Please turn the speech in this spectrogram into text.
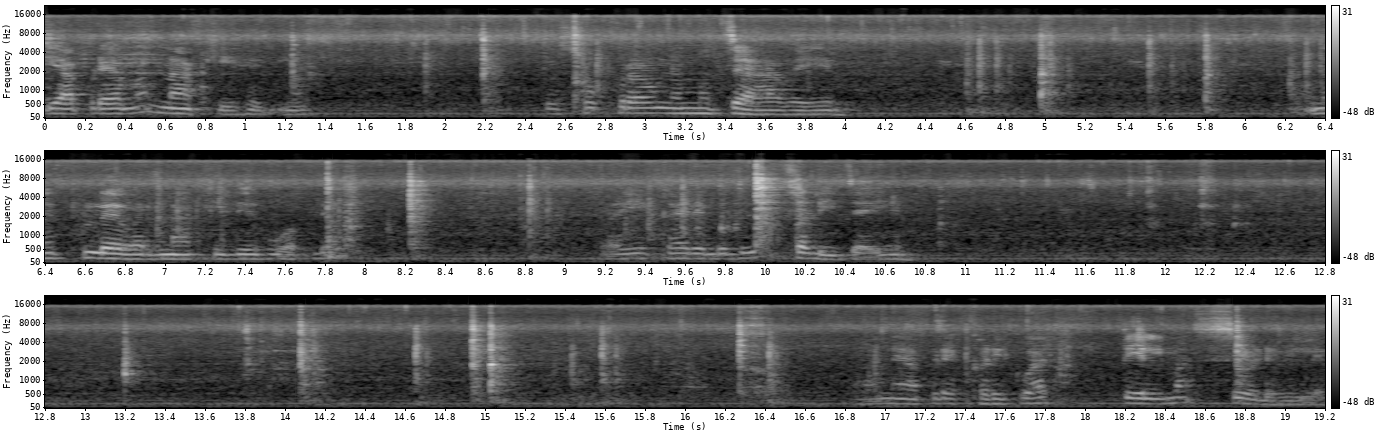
એ આપણે આમાં નાખી શકીએ. તો છોકરાઓને મજા આવે એમ. અને ફ્લેવર નાખી દેવું આપણે. તો એ ઘરે બધું ચડી જાય એમ. અને આપણે ઘડીક વાર તેલમાં શેડવી લે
